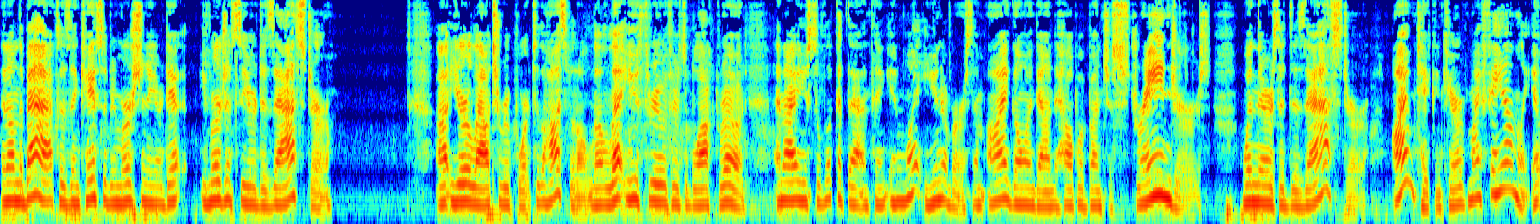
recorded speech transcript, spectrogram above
And on the back says, in case of emergency or, emergency or disaster, uh, you're allowed to report to the hospital. They'll let you through if there's a blocked road. And I used to look at that and think, in what universe am I going down to help a bunch of strangers when there's a disaster? I'm taking care of my family. It,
